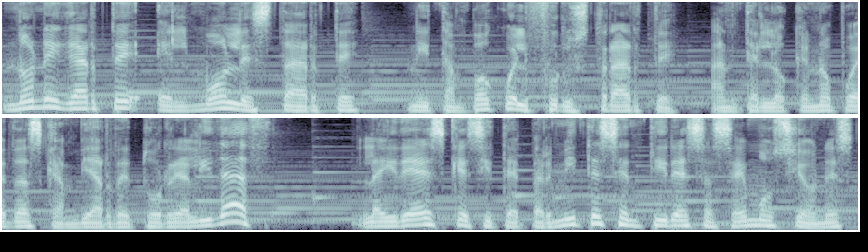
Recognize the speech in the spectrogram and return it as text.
no negarte el molestarte ni tampoco el frustrarte ante lo que no puedas cambiar de tu realidad. La idea es que si te permites sentir esas emociones,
